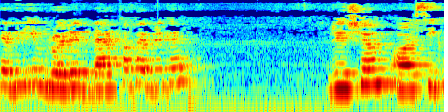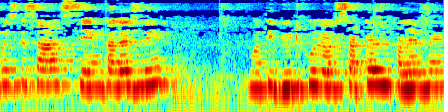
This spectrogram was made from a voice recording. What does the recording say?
हेवीली एम्ब्रॉयडेड बैक का फैब्रिक है। रेशम और सीक्वेंस के साथ सेम कलर्स में। बहुत ही ब्यूटीफुल और सटल कलर्स हैं।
